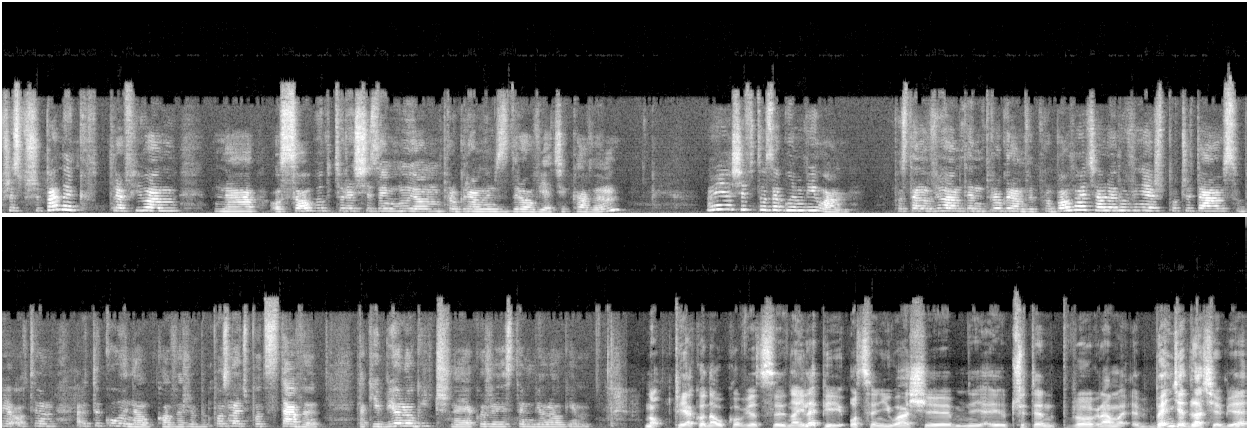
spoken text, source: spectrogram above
przez przypadek trafiłam na osoby, które się zajmują programem zdrowia ciekawym. No i ja się w to zagłębiłam. Postanowiłam ten program wypróbować, ale również poczytałam sobie o tym artykuły naukowe, żeby poznać podstawy, takie biologiczne, jako że jestem biologiem. No, ty jako naukowiec najlepiej oceniłaś, y, y, czy ten program będzie dla ciebie,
